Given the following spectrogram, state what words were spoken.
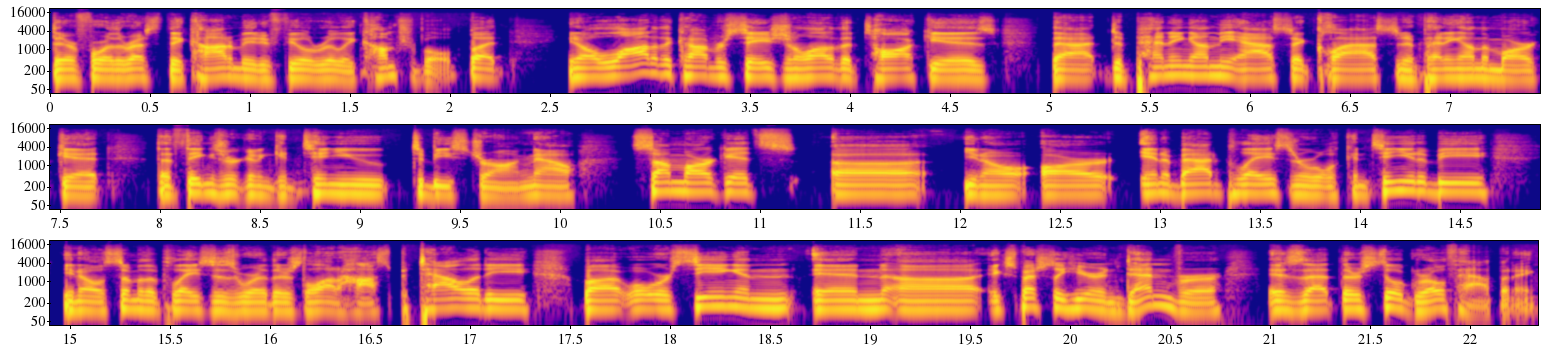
therefore the rest of the economy to feel really comfortable. But you know, a lot of the conversation, a lot of the talk is that depending on the asset class and depending on the market, that things are going to continue to be strong. Now, some markets, uh, you know, are in a bad place and will continue to be. You know, some of the places where there's a lot of hospitality. But what we're seeing in in uh, especially here in Denver is that there's still growth happening,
